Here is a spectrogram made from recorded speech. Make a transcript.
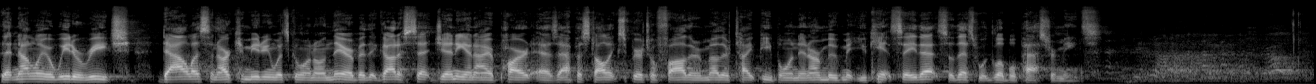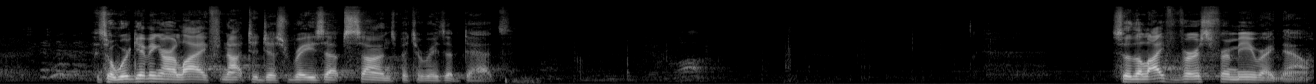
that not only are we to reach Dallas and our community and what's going on there, but that God has set Jenny and I apart as apostolic spiritual father and mother type people. And in our movement, you can't say that, so that's what global pastor means. and so we're giving our life not to just raise up sons, but to raise up dads. So, the life verse for me right now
